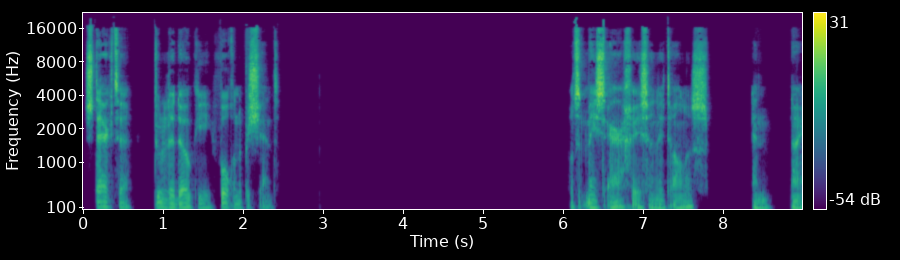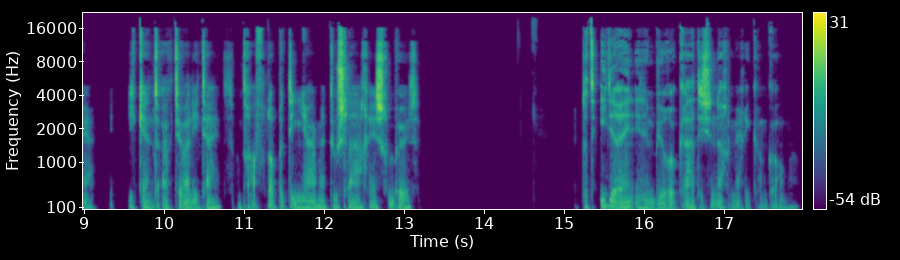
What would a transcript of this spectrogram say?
sterkte, toedeledoki, volgende patiënt. Wat het meest erge is aan dit alles, en nou ja, je kent de actualiteit, wat de afgelopen tien jaar met toeslagen is gebeurd, dat iedereen in een bureaucratische nachtmerrie kan komen.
